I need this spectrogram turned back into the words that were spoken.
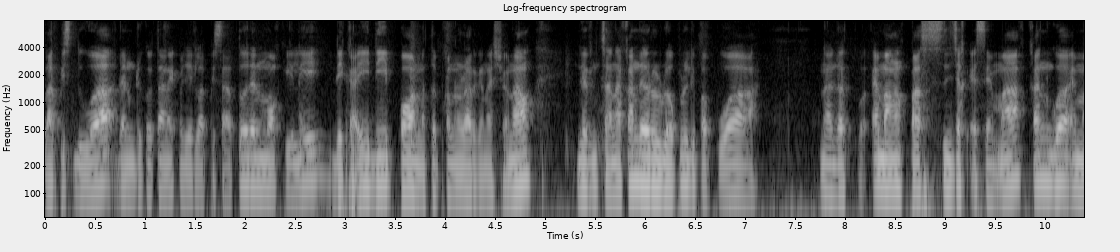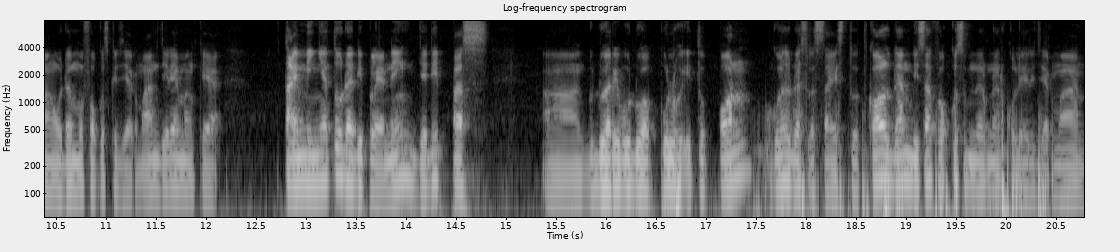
lapis 2 dan berikutnya naik menjadi lapis 1 dan mewakili DKI di PON atau Pekan Olahraga Nasional direncanakan dari 2020 di Papua. Nah, emang pas sejak SMA kan gue emang udah mau fokus ke Jerman, jadi emang kayak timingnya tuh udah di planning. Jadi pas uh, 2020 itu pon gue udah selesai stutkol dan bisa fokus benar-benar kuliah di Jerman.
